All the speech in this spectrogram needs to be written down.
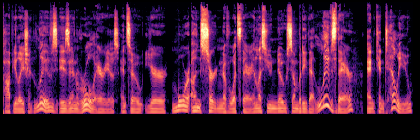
population lives is in rural areas and so you're more uncertain of what's there unless you know somebody that lives there and can tell you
